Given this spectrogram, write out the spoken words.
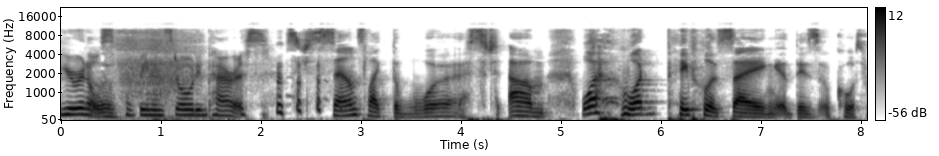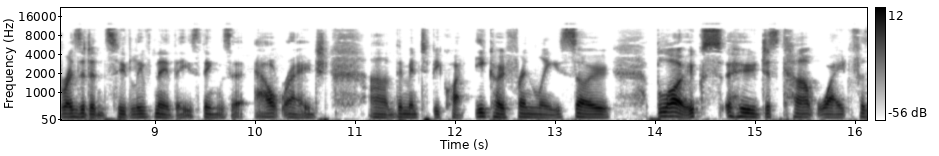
urinals Ugh. have been installed in Paris. Sounds like the worst. Um, what what people are saying, there's of course residents who live near these things are outraged. Um, they're meant to be quite eco-friendly, so blokes who just can't wait for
